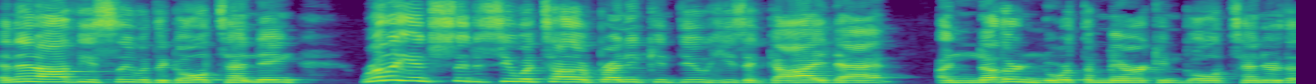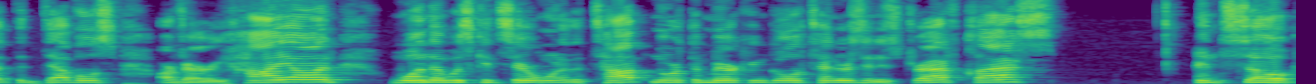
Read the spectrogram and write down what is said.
And then obviously with the goaltending, really interested to see what Tyler Brennan can do. He's a guy that another North American goaltender that the Devils are very high on, one that was considered one of the top North American goaltenders in his draft class. And so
